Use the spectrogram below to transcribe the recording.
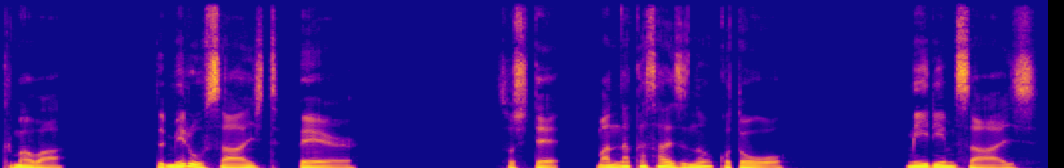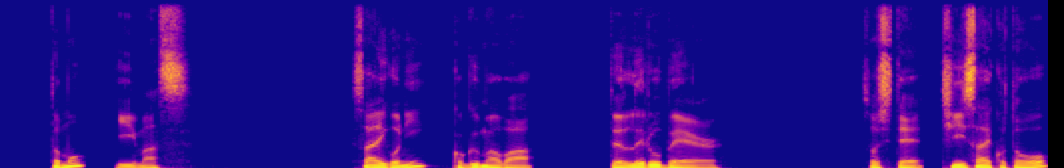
熊は the middle-sized bear そして真ん中サイズのことを medium size とも言います。最後に子熊は the little bear そして小さいことを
